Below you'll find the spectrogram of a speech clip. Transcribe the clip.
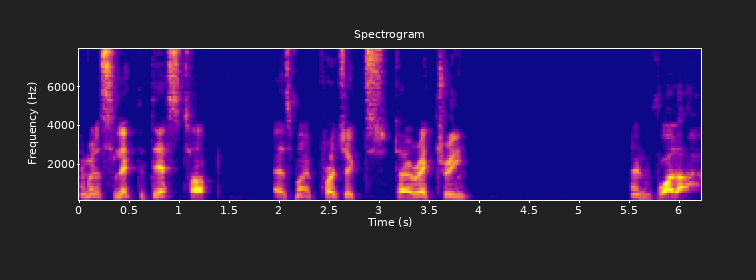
I'm going to select the desktop as my project directory and voila.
